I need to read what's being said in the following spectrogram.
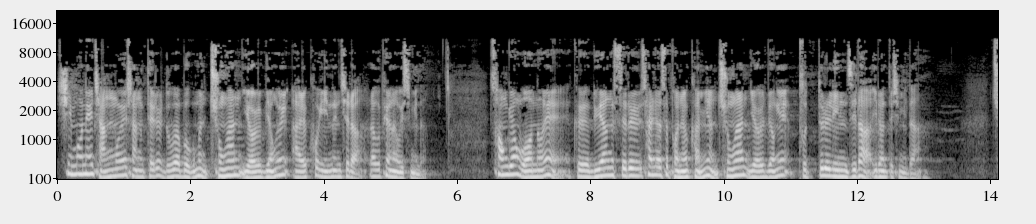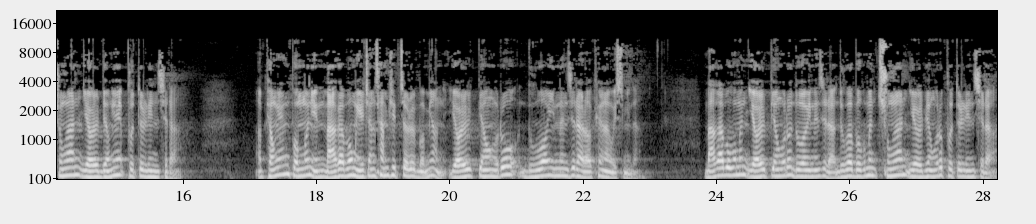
시몬의 장모의 상태를 누가복음은 중한 열병을 앓고 있는지라 라고 표현하고 있습니다. 성경 원어의 그 뉘앙스를 살려서 번역하면 중한 열병에 붙들린지라 이런 뜻입니다. 중한 열병에 붙들린지라. 병행 본문인 마가복음 1장 30절을 보면 열병으로 누워 있는지라라고 표현하고 있습니다. 마가복음은 열병으로 누워 있는지라, 누가복음은 중한 열병으로 붙들린지라.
